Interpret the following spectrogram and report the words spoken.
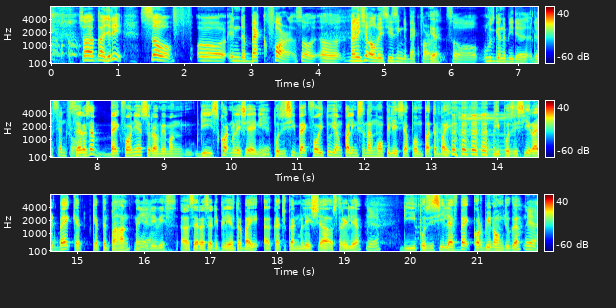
so toh, jadi so uh, in the back four. So uh, Malaysia always using the back four. Yeah. right? So who's gonna be the the central? Saya rasa back four-nya sudah memang di squad Malaysia ini Yeah. posisi back four itu yang paling senang mau pilih siapa empat terbaik. di posisi right back Cap- Captain Pahang Matthew Yeah. Davis uh, saya rasa dipilih yang terbaik uh, kacukan Malaysia Australia. Yeah. Di posisi left back Corbin Ong juga. Yeah.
